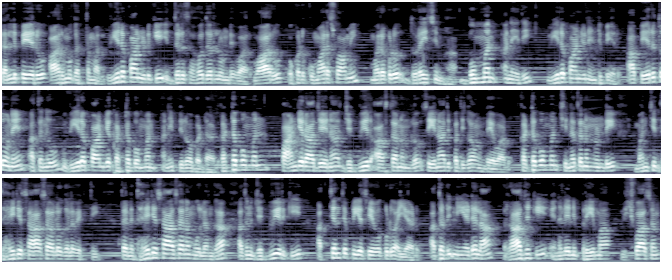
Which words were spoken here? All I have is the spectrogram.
తల్లి పేరు ఆర్ము గత్తమల్. వీరపాండ్యుడికి ఇద్దరు సహోదరులు ఉండేవారు. వారు ఒకడు కుమారస్వామి మరొకడు దురైసింహ. బొమ్మన్ అనేది వీరపాండ్యుని ఇంటి పేరు. ఆ పేరుతోనే అతను వీరపాండ్య కట్టబొమ్మన్ అని పిలువబడ్డాడు. కట్టబొమ్మన్ పాండ్యరాజైన జగ్వీర్ ఆస్థానంలో సేనాధిపతిగా ఉండేవాడు. కట్టబొమ్మన్ చిన్నతనం నుండి మంచి ధైర్యం ధైర్య సాహసాలు గల వ్యక్తి. తన ధైర్య సాహసాల మూలంగా అతను జగ్వీర్కి అత్యంత ప్రియ సేవకుడు అయ్యాడు. అతడిని ఎడల రాజుకి ఎనలేని ప్రేమ విశ్వాసం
